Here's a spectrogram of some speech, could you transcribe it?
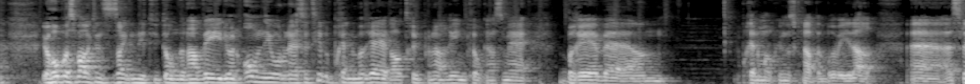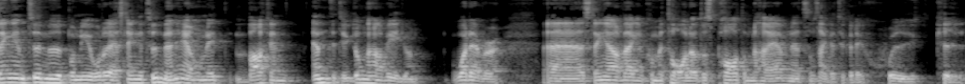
jag hoppas verkligen som sagt att ni tyckte om den här videon. Om ni gjorde det, se till att prenumerera och tryck på den här ringklockan som är bredvid um, prenumerationsknappen bredvid där. Uh, släng en tumme upp om ni gjorde det. Släng en tumme ner om ni verkligen inte tyckte om den här videon. Whatever. Uh, släng gärna iväg en kommentar, låt oss prata om det här ämnet. Som sagt, jag tycker det är sjukt kul.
